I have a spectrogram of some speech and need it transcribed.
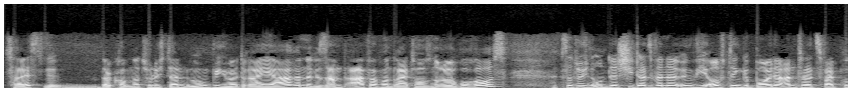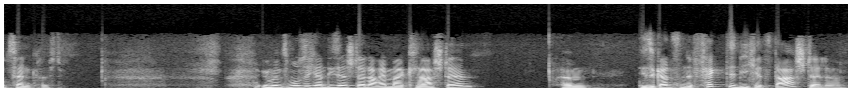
Das heißt, da kommt natürlich dann irgendwie über drei Jahre eine Gesamt-AFA von 3000 Euro raus. Das ist natürlich ein Unterschied, als wenn er irgendwie auf den Gebäudeanteil 2% kriegt. Übrigens muss ich an dieser Stelle einmal klarstellen, ähm, diese ganzen Effekte, die ich jetzt darstelle,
